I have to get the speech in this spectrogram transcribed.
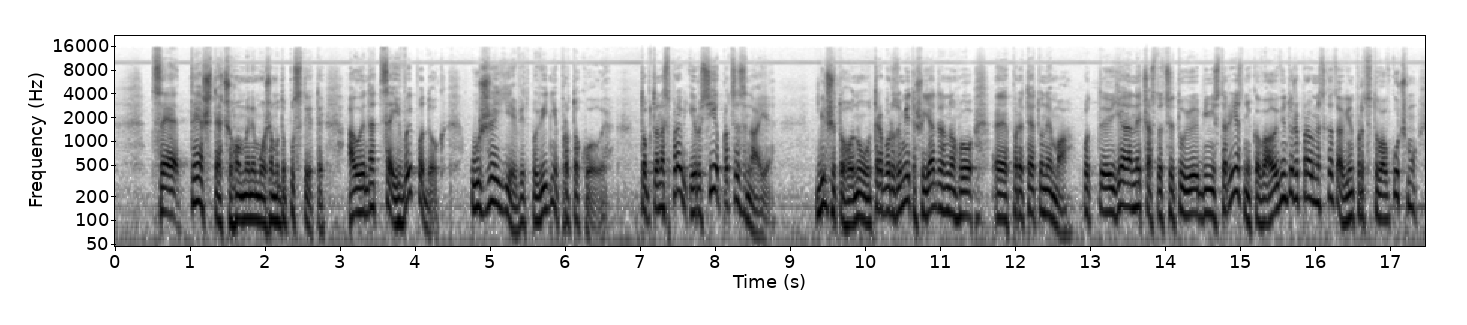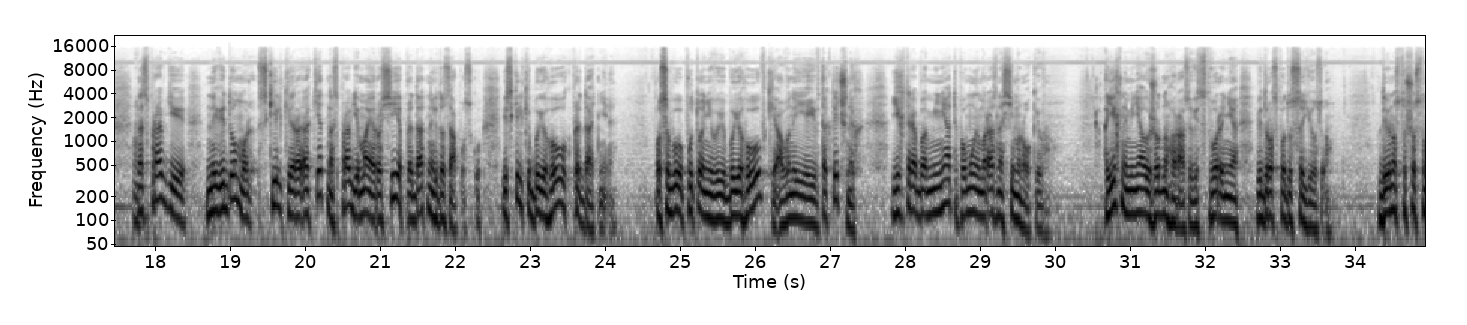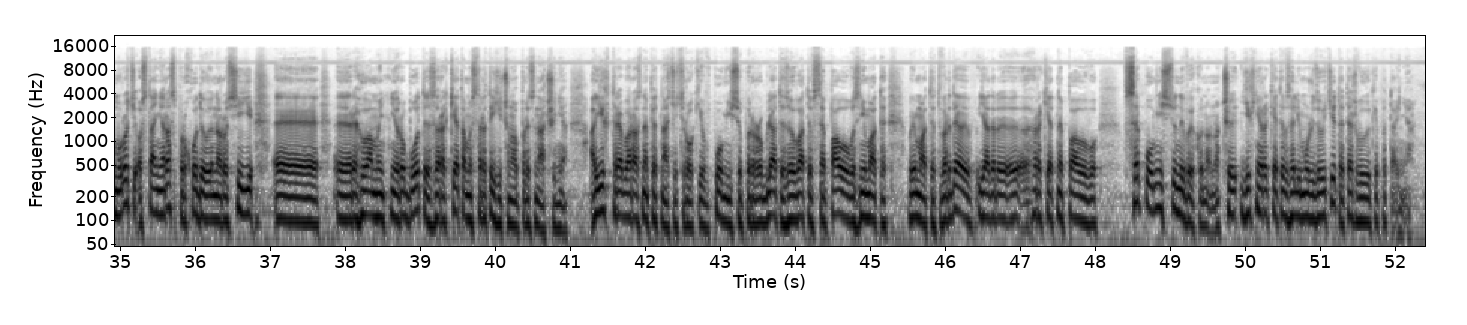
Це теж те, чого ми не можемо допустити. Але на цей випадок вже є відповідні протоколи. Тобто, насправді і Росія про це знає. Більше того, ну треба розуміти, що ядерного е, паритету нема. От е, я не часто цитую міністра Резнікова, але він дуже правильно сказав. Він процитував кучму. Насправді невідомо скільки ракет насправді має Росія придатних до запуску, і скільки боєголовок придатні. Особливо плутонієві боєголовки, а вони є і в тактичних, їх треба міняти, по-моєму, раз на сім років. А їх не міняли жодного разу від створення від розпаду Союзу. У 96-му році останній раз проходили на Росії е, е, регламентні роботи з ракетами стратегічного призначення. А їх треба раз на 15 років повністю переробляти, заливати все паливо, знімати, виймати тверде ядер, е, ракетне паливо. Все повністю не виконано. Чи їхні ракети взагалі можуть залетіти, теж велике питання.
